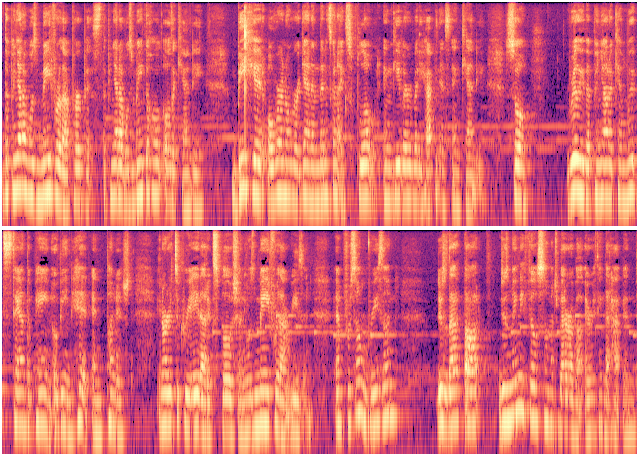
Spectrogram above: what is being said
the piñata was made for that purpose. The piñata was made to hold all the candy, be hit over and over again, and then it's gonna explode and give everybody happiness and candy. So really the piñata can withstand the pain of being hit and punished in order to create that explosion. It was made for that reason. And for some reason, just that thought just made me feel so much better about everything that happened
